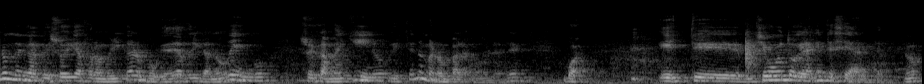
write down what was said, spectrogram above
no me vengan que soy afroamericano porque de África no vengo, soy jamaiquino, ¿viste? No me rompa las bolas. ¿eh? Bueno, este, llega un momento que la gente se harta, ¿no?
